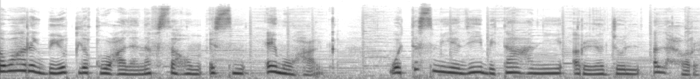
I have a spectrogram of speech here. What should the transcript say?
الطوارق بيطلقوا على نفسهم اسم إيموهاج والتسمية دي بتعني الرجل الحر.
